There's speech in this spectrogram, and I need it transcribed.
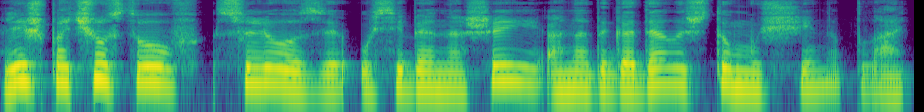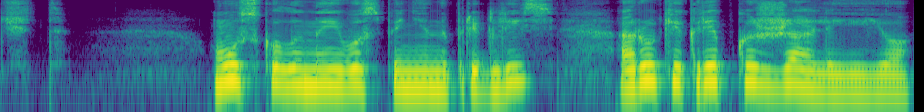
Лишь почувствовав слезы у себя на шее, она догадалась, что мужчина плачет. Мускулы на его спине напряглись, а руки крепко сжали ее.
